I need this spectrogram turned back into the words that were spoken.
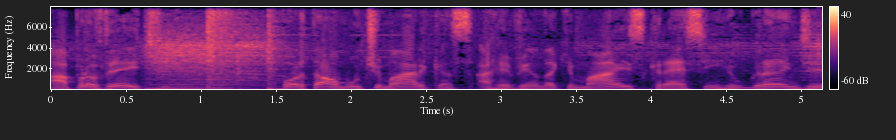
Aproveite! Portal Multimarcas, a revenda que mais cresce em Rio Grande.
